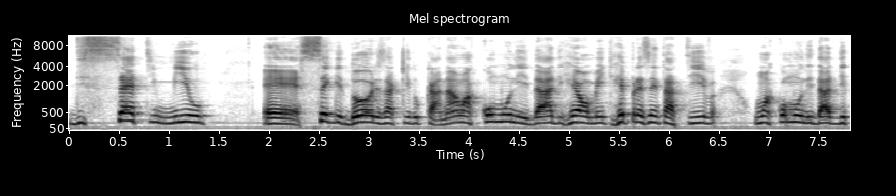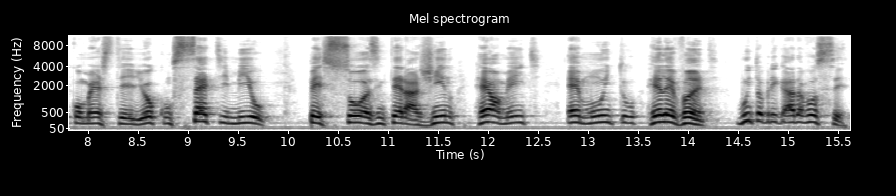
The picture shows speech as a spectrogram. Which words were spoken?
de 7 mil é, seguidores aqui do canal, uma comunidade realmente representativa, uma comunidade de comércio exterior com 7 mil pessoas interagindo, realmente é muito relevante. Muito obrigado a você,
